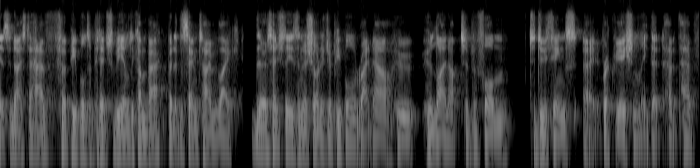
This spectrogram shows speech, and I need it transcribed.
it's nice to have for people to potentially be able to come back. But at the same time, like there essentially isn't a shortage of people right now who who line up to perform to do things uh, recreationally that have, have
